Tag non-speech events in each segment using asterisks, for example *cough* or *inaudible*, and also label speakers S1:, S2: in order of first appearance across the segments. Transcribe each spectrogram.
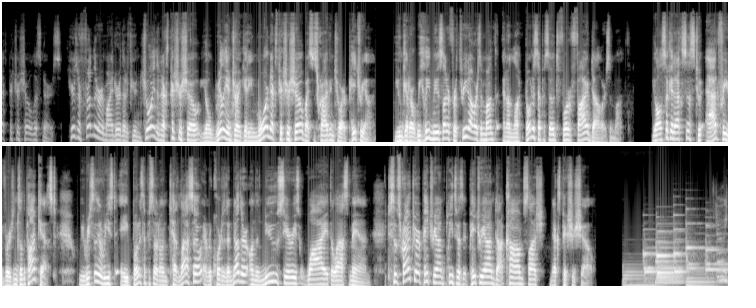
S1: Next Picture Show listeners. Here's a friendly reminder that if you enjoy the Next Picture Show, you'll really enjoy getting more Next Picture Show by subscribing to our Patreon. You can get our weekly newsletter for $3 a month and unlock bonus episodes for $5 a month. You also get access to ad free versions of the podcast. We recently released a bonus episode on Ted Lasso and recorded another on the new series Y: The Last Man. To subscribe to our Patreon, please visit patreon.com slash nextpictureshow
